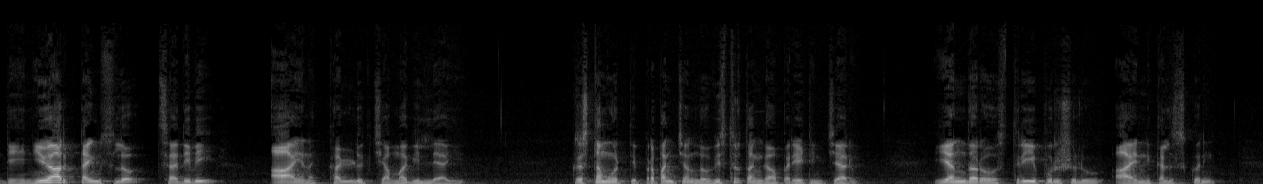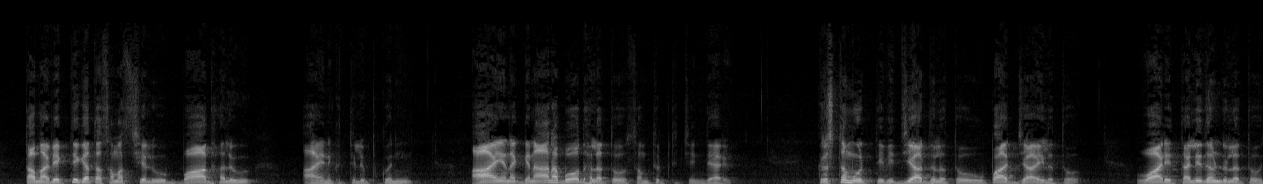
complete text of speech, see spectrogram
ది న్యూయార్క్ టైమ్స్లో చదివి ఆయన కళ్ళు చెమ్మగిల్లాయి కృష్ణమూర్తి ప్రపంచంలో విస్తృతంగా పర్యటించారు. ఎందరో స్త్రీ పురుషులు ఆయన్ని కలుసుకొని తమ వ్యక్తిగత సమస్యలు బాధలు ఆయనకు తెలుపుకొని ఆయన జ్ఞానబోధలతో సంతృప్తి చెందారు. కృష్ణమూర్తి విద్యార్థులతో ఉపాధ్యాయులతో వారి తల్లిదండ్రులతో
